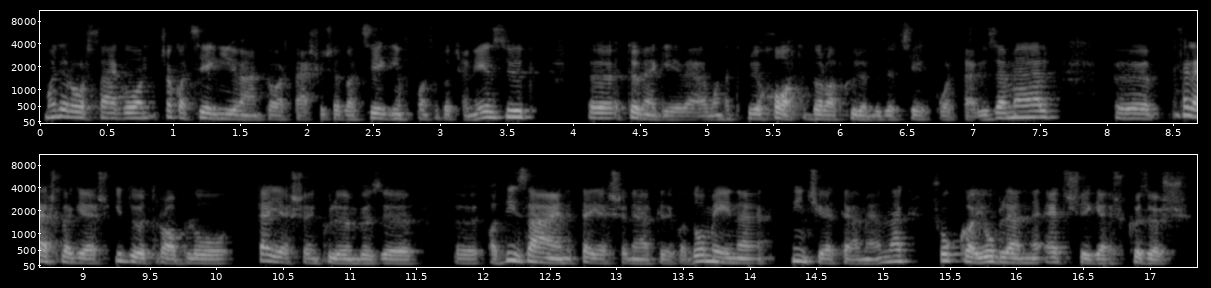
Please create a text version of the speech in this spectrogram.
Magyarországon csak a cégnyilvántartás, és ez a céginformációt, hogyha nézzük, tömegével van. Tehát ugye hat darab különböző cégportál üzemel. Felesleges, időt rabló, teljesen különböző a design, teljesen eltérők a domének, nincs értelme ennek, sokkal jobb lenne egységes, közös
